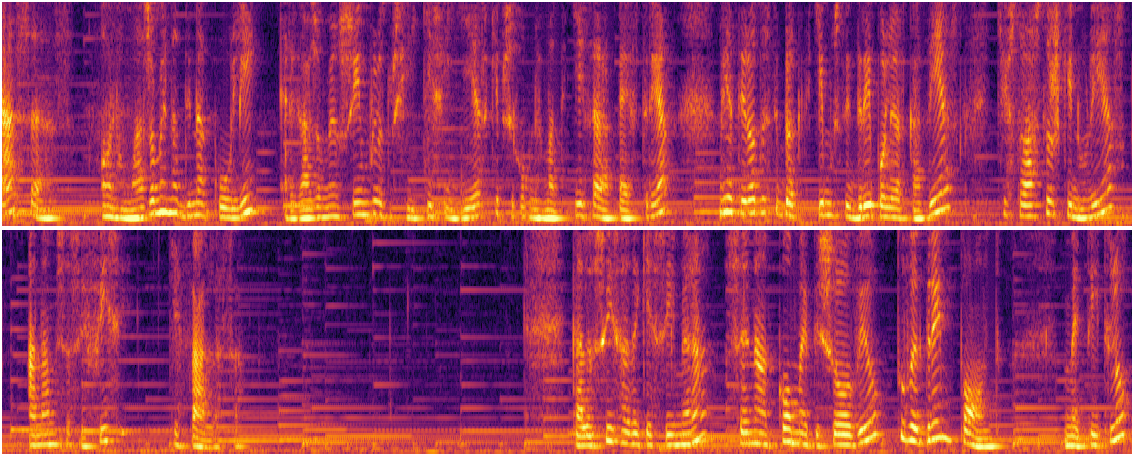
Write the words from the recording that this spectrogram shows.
Γεια σας! Ονομάζομαι Ναντίνα Κούλη, εργάζομαι ως σύμβουλος ψυχικής υγείας και ψυχοπνευματική θεραπεύτρια, διατηρώντας την πρακτική μου στην Τρίπολη Αρκαδίας και στο άστρος Κινουρίας, ανάμεσα σε φύση και θάλασσα. Καλώς ήρθατε και σήμερα σε ένα ακόμα επεισόδιο του The Dream Pond με τίτλο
